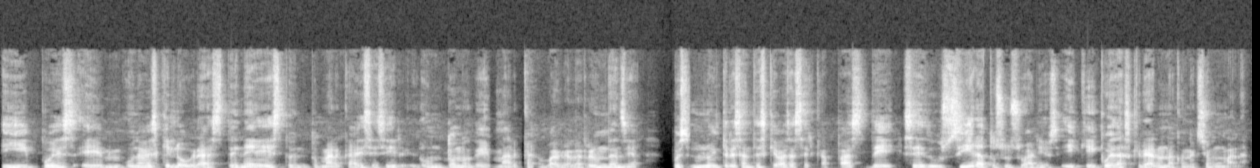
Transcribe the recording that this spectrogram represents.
Y pues em, una vez que logras tener esto en tu marca, es decir, un tono de marca, valga la redundancia, pues lo interesante es que vas a ser capaz de seducir a tus usuarios y que puedas crear una conexión humana.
